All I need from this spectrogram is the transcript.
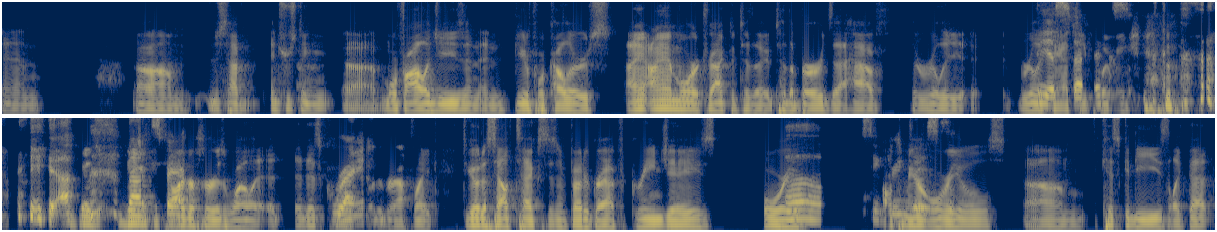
and um, just have interesting uh, morphologies and, and beautiful colors. I, I am more attracted to the to the birds that have the really really The fancy plumage. yeah. because being a That's fair. photographer as well, it, it is cool Right. to photograph. Like to go to South Texas and photograph green jays, or Oh, see green Altamira. Orioles, um, Kiskadees, like that.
